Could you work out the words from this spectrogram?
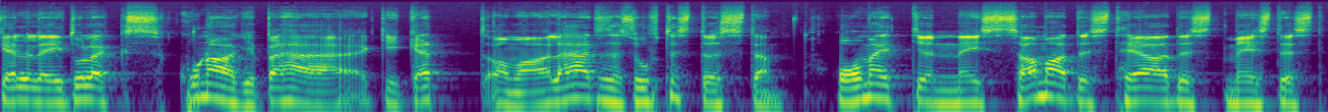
kellel ei tuleks kunagi pähegi kätt oma lähedase suhtes tõsta. ometi on neist samadest headest meestest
